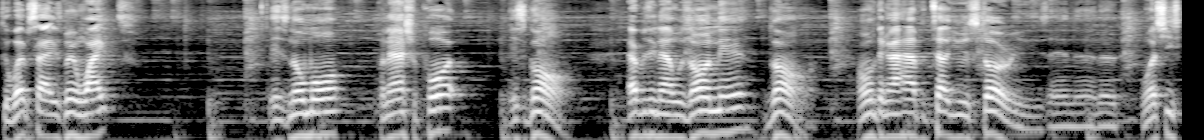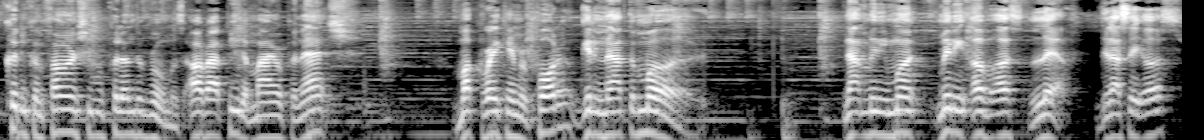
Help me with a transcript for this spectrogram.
The website has been wiped. There's no more. Panache Report is gone. Everything that was on there, gone. Only thing I have to tell you is stories. And uh, the, what she couldn't confirm, she would put under rumors. RIP to Myra Panache, muckraking reporter, getting out the mud. Not many month, many of us left. Did I say us?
